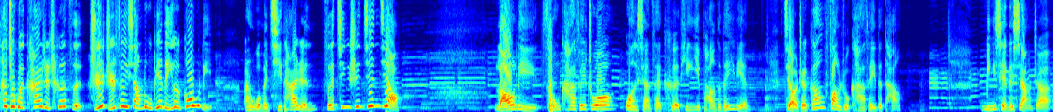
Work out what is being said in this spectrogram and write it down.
他就会开着车子直直飞向路边的一个沟里，而我们其他人则惊声尖叫。老李从咖啡桌望向在客厅一旁的威廉，嚼着刚放入咖啡的糖，明显的想着。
